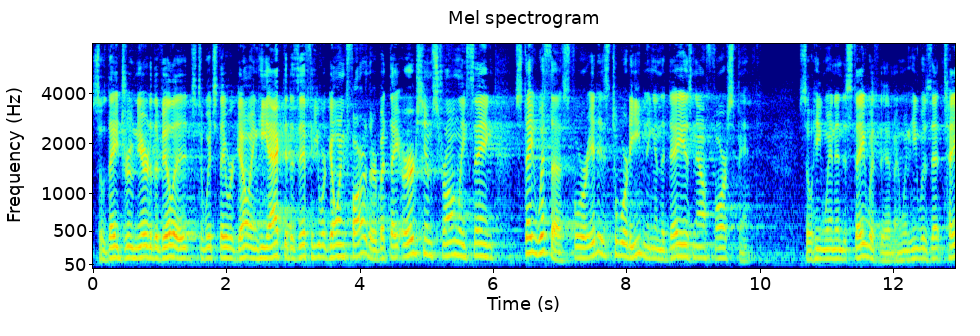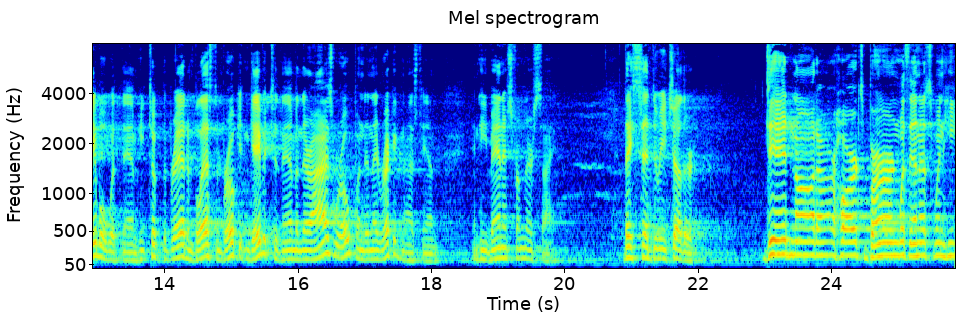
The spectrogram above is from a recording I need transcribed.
So they drew near to the village to which they were going. He acted as if he were going farther, but they urged him strongly, saying, Stay with us, for it is toward evening, and the day is now far spent. So he went in to stay with them. And when he was at table with them, he took the bread and blessed and broke it and gave it to them. And their eyes were opened, and they recognized him. And he vanished from their sight. They said to each other, Did not our hearts burn within us when he,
